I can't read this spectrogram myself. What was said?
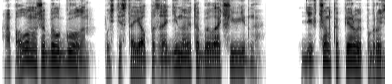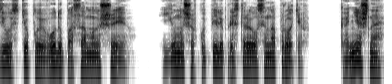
Аполлон уже был голым, пусть и стоял позади, но это было очевидно. Девчонка первой погрузилась в теплую воду по самую шею. Юноша в купеле пристроился напротив. Конечно,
